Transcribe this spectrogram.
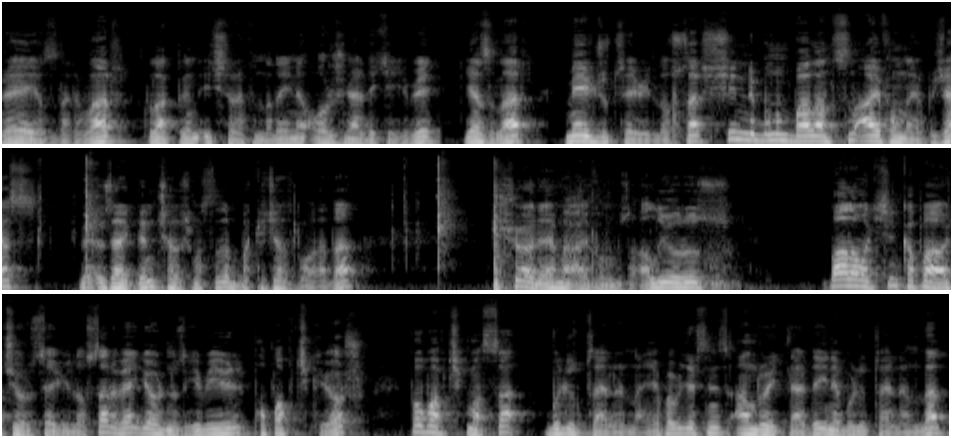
R yazıları var. Kulaklığın iç tarafında da yine orijinaldeki gibi yazılar mevcut sevgili dostlar. Şimdi bunun bağlantısını iPhone'la yapacağız. Ve özelliklerinin çalışmasına da bakacağız bu arada. Şöyle hemen iPhone'umuzu alıyoruz. Bağlamak için kapağı açıyoruz sevgili dostlar ve gördüğünüz gibi bir pop-up çıkıyor. Pop-up çıkmazsa Bluetooth ayarlarından yapabilirsiniz. Android'lerde yine Bluetooth ayarlarından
